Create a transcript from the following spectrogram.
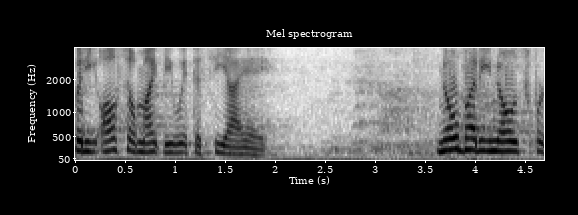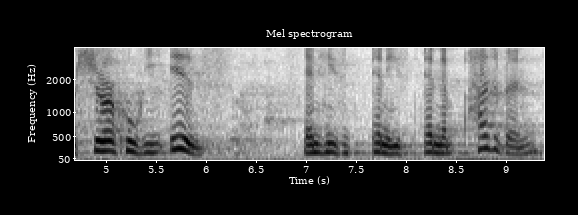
but he also might be with the CIA. Nobody knows for sure who he is. And he's and he's and the husband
